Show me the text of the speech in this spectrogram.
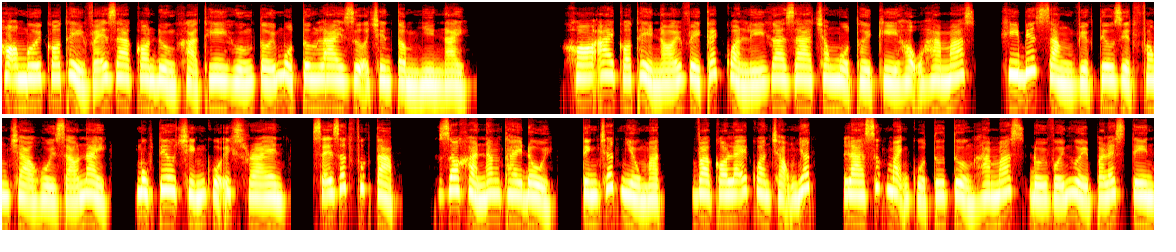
họ mới có thể vẽ ra con đường khả thi hướng tới một tương lai dựa trên tầm nhìn này. Khó ai có thể nói về cách quản lý Gaza trong một thời kỳ hậu Hamas khi biết rằng việc tiêu diệt phong trào Hồi giáo này, mục tiêu chính của Israel, sẽ rất phức tạp, do khả năng thay đổi, tính chất nhiều mặt và có lẽ quan trọng nhất là sức mạnh của tư tưởng Hamas đối với người Palestine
